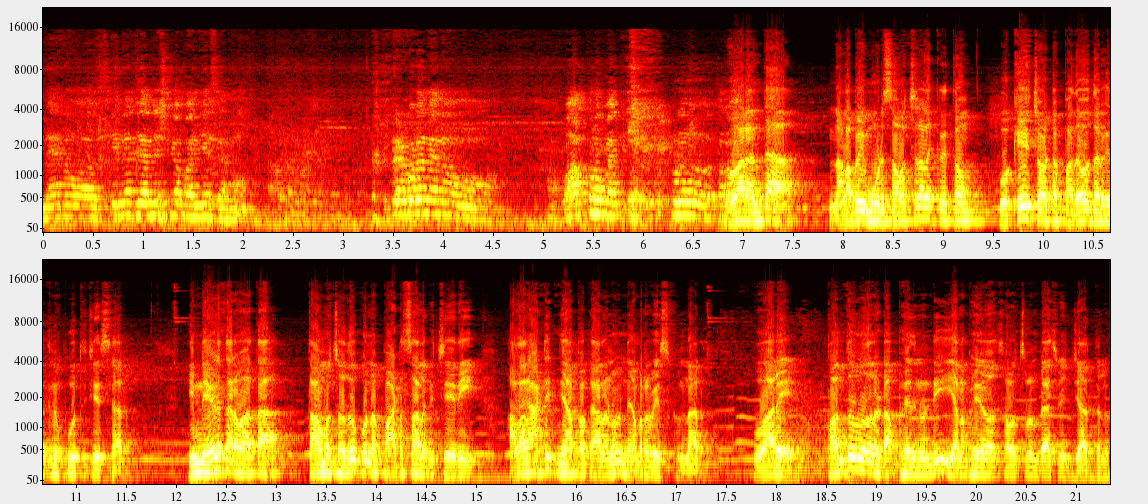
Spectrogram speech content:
నేను సీనియర్ జర్నలిస్ట్గా పనిచేశాను. ఇక్కడ కూడా నేను వార్తలో పని ఇప్పుడు తర్వాత- వారంతా నలభై మూడు సంవత్సరాల క్రితం ఒకే చోట పదవ తరగతిని పూర్తి చేశారు. ఇన్నేళ్ళ తర్వాత తాము చదువుకున్న పాఠశాలకు చేరి అలనాటి జ్ఞాపకాలను నెమరవేసుకున్నారు. వారే పంతొమ్మిది వందల డెబ్బై ఐదు నుండి ఎనభై సంవత్సరం బ్యాచ్ విద్యార్థులు.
